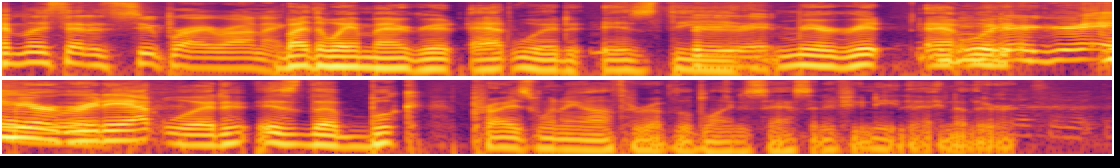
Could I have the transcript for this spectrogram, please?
Emily said it's super ironic. By the way, Margaret Atwood is the Margaret. Margaret Atwood. Margaret Margaret Atwood is the Booker Prize winning author of The Blind Assassin. If you need another, she also wrote the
